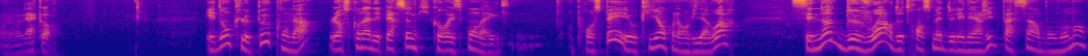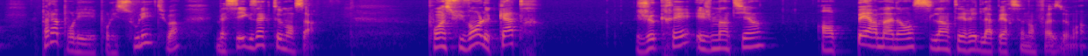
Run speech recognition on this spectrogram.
On est d'accord. Et donc le peu qu'on a, lorsqu'on a des personnes qui correspondent aux prospects et aux clients qu'on a envie d'avoir, c'est notre devoir de transmettre de l'énergie, de passer un bon moment. Pas là pour les, pour les saouler, tu vois. Ben, c'est exactement ça. Point suivant, le 4. Je crée et je maintiens en permanence l'intérêt de la personne en face de moi.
